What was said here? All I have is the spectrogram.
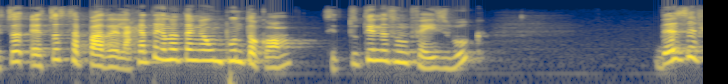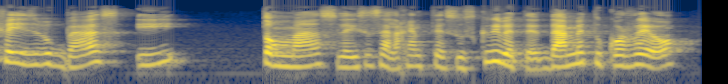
esto, esto está padre, la gente que no tenga un punto .com, si tú tienes un Facebook, desde Facebook vas y tomas, le dices a la gente, suscríbete, dame tu correo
